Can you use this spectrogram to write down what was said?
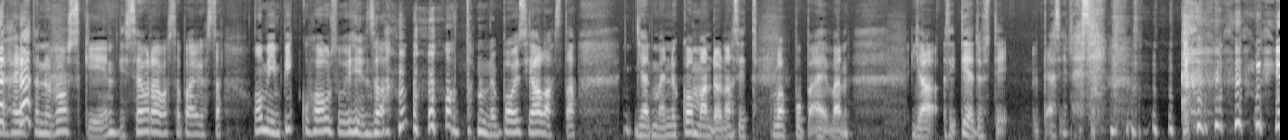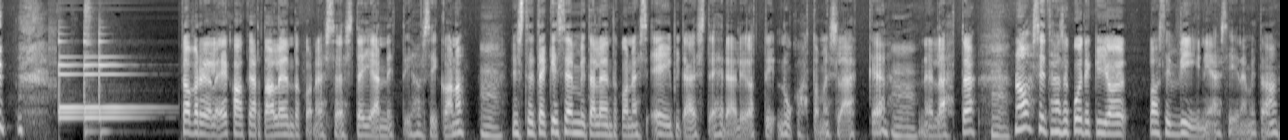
ja heittänyt roskiin. Seuraavassa paikassa omiin pikkuhousuihinsa, ottanut ne pois jalasta ja mennyt kommandona sitten loppupäivän. Ja sitten tietysti käsidesi. Kaveri oli eka kertaa lentokoneessa ja sitten jännitti ihan sikana. Mm. Niin sitten teki sen, mitä lentokoneessa ei pitäisi tehdä, eli otti nukahtamislääkkeen Mm. ne lähtö. Mm. No, sittenhän se kuitenkin joi lasin viiniä siinä, mitä on.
